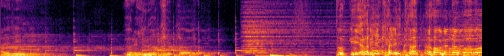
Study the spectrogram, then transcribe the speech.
আরে আরে লক্ষিত তোকে আর এখানে থাকতে হবে না বাবা।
